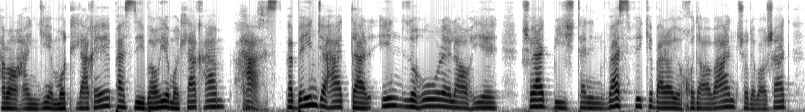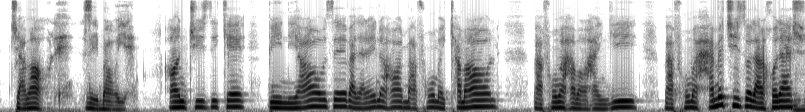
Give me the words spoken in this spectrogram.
هماهنگی مطلقه پس زیبایی مطلق هم هست. و به این جهت در این ظهور الهی شاید بیشترین وصفی که برای خداوند شده باشد جمال زیبایی. آن چیزی که بی نیازه و در این حال مفهوم کمال مفهوم هماهنگی مفهوم همه چیز رو در خودش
